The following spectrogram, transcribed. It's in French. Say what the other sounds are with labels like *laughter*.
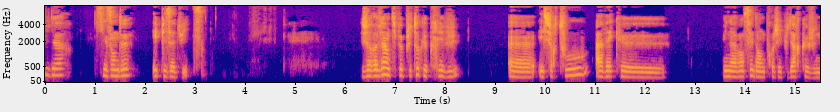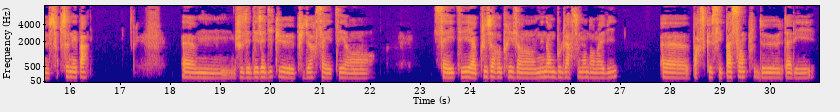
Pudeur, saison 2, épisode 8. Je reviens un petit peu plus tôt que prévu euh, et surtout avec euh, une avancée dans le projet Pudeur que je ne soupçonnais pas. Euh, je vous ai déjà dit que Pudeur, ça a été un, ça a été à plusieurs reprises un énorme bouleversement dans ma vie. Euh, parce que c'est pas simple d'aller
